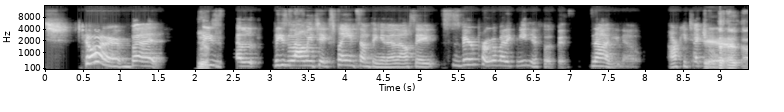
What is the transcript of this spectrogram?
sure, but please yeah. uh, please allow me to explain something, and then I'll say this is very programmatic media focused. Not you know architectural. Yeah.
